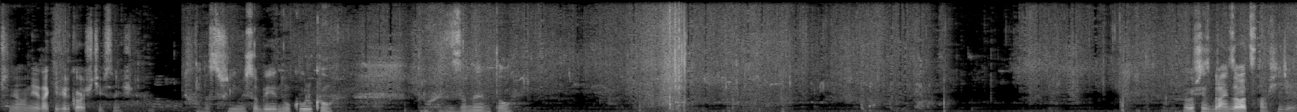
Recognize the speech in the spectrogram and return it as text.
Czyli no, nie takiej wielkości w sensie. Dostrzelimy sobie jedną kulką trochę z zanętą. To już jest brań, zobacz co tam się dzieje.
